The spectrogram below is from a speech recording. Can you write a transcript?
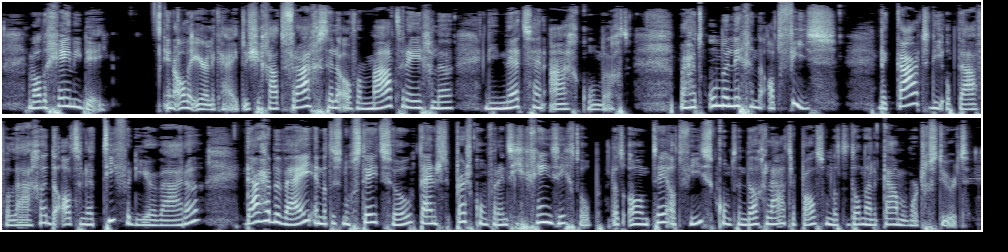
en we hadden geen idee. In alle eerlijkheid. Dus je gaat vragen stellen over maatregelen die net zijn aangekondigd. Maar het onderliggende advies, de kaarten die op tafel lagen, de alternatieven die er waren, daar hebben wij, en dat is nog steeds zo, tijdens de persconferentie geen zicht op. Dat OMT-advies komt een dag later pas, omdat het dan naar de Kamer wordt gestuurd.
